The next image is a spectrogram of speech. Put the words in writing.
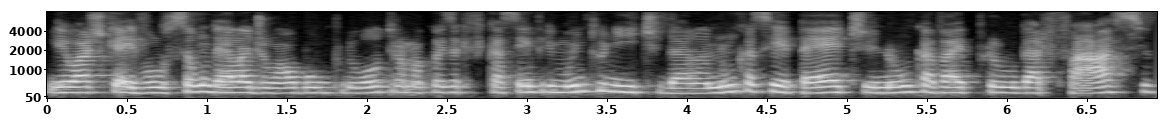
E eu acho que a evolução dela de um álbum para o outro é uma coisa que fica sempre muito nítida. Ela nunca se repete, nunca vai para o lugar fácil.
